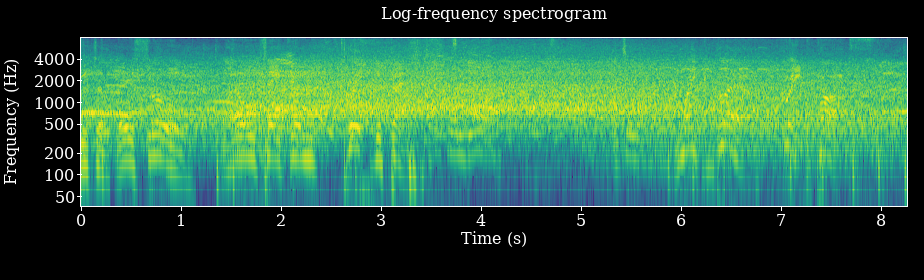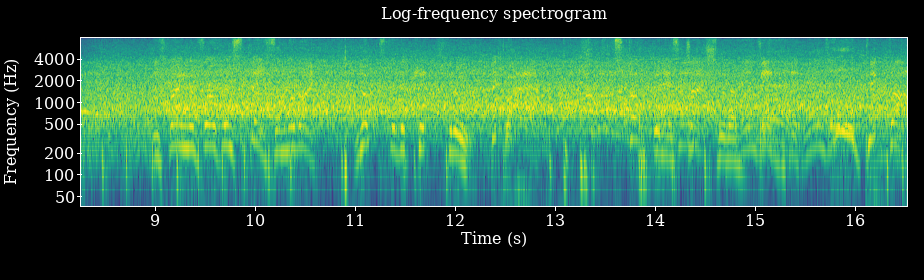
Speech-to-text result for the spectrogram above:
metre. They throw. Well taken. Great defence. Mike Blair. Great pass. He's found himself in space on the right. Looks for the kick through. Stopped in his tracks with a big hit. Oh, picked up.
